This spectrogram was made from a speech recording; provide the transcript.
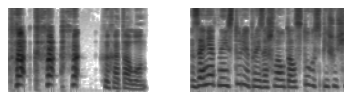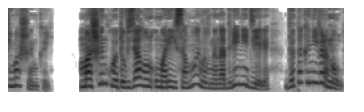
«Ха-ха-ха!» хохотал он. Занятная история произошла у Толстого с пишущей машинкой. Машинку эту взял он у Марии Самойловны на две недели, да так и не вернул.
